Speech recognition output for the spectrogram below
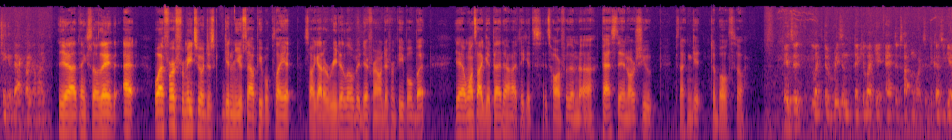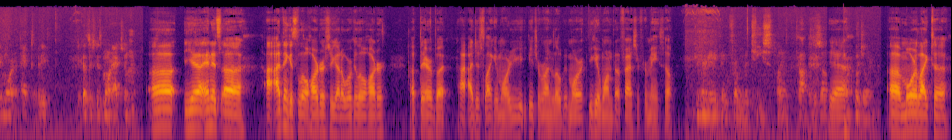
taken back by your length? Yeah, I think so. They at well at first for me too, just getting used to how people play it. So I got to read it a little bit different on different people. But yeah, once I get that down, I think it's it's hard for them to uh, pass in or shoot because I can get to both. So Is it like the reason that you like it at the top more? Is it because you get more activity? Because there's just more action? uh yeah, and it's uh I, I think it's a little harder, so you got to work a little harder up there. But I, I just like it more. You, you get to run a little bit more. You get warmed up faster for me. So Did you learn anything from Matisse playing top of the zone? Yeah. What'd you learn? uh, more like to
